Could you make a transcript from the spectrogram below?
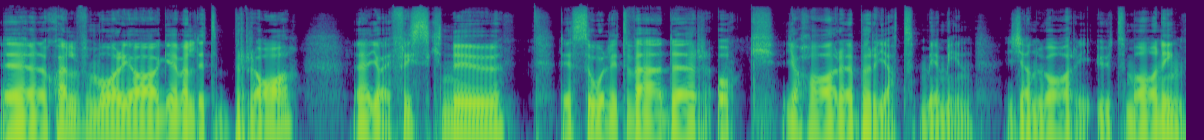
eh, Själv mår jag väldigt bra. Jag är frisk nu. Det är soligt väder och jag har börjat med min januariutmaning.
